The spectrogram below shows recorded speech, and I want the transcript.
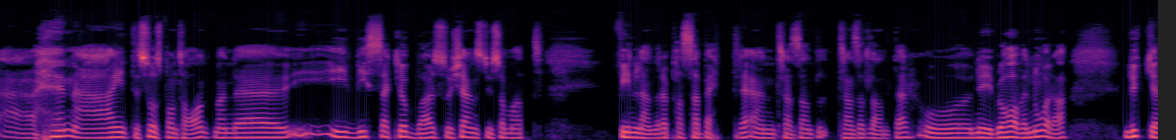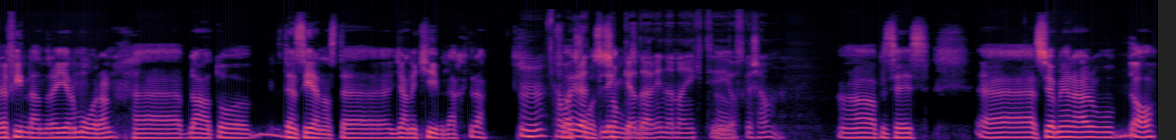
Uh, nej, inte så spontant men uh, i, i vissa klubbar så känns det ju som att finländare passar bättre än transatlanter och Nybro har väl några lyckade finländare genom åren, eh, bland annat då den senaste Janne Kivilahti där. Mm, han var ju rätt lyckad där innan han gick till ja. Oskarshamn. Ja, precis. Eh, så jag menar, ja,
